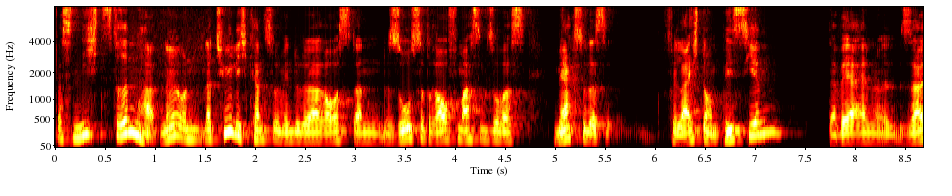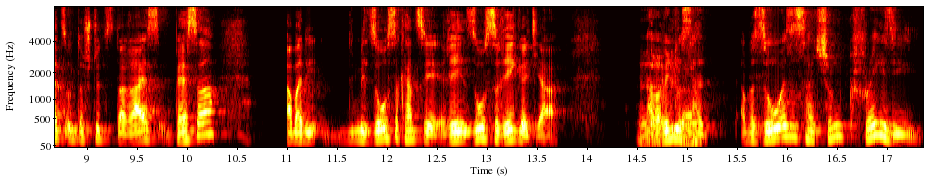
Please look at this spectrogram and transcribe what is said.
was nichts drin hat, ne? Und natürlich kannst du, wenn du daraus dann eine Soße drauf machst und sowas, merkst du das vielleicht noch ein bisschen. Da wäre ein salzunterstützter Reis besser, aber die, mit Soße kannst du, Re, Soße regelt ja. Ja, aber wenn du es halt, aber so ist es halt schon crazy.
